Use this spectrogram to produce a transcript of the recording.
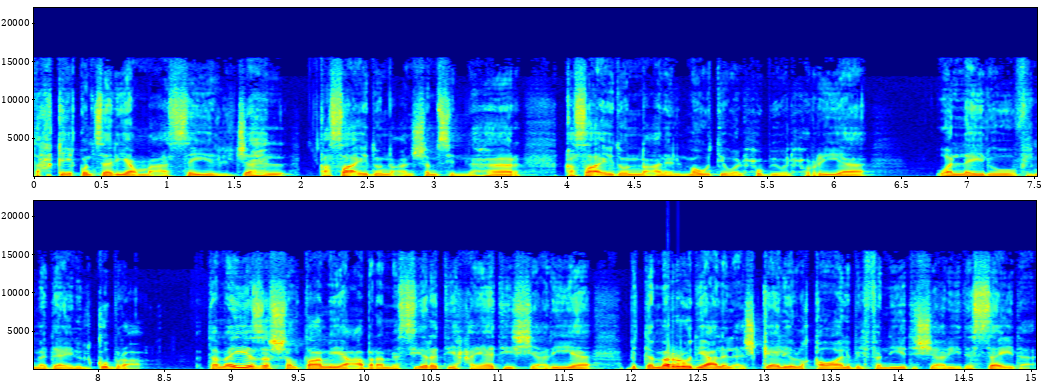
تحقيق سريع مع السيد الجهل قصائد عن شمس النهار قصائد عن الموت والحب والحرية والليل في المدائن الكبرى. تميز الشلطامي عبر مسيرة حياته الشعرية بالتمرد على الأشكال والقوالب الفنية الشعرية السائدة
